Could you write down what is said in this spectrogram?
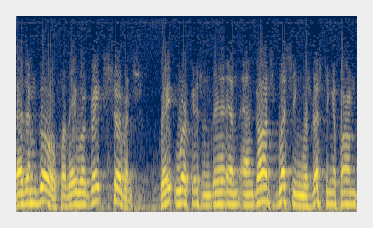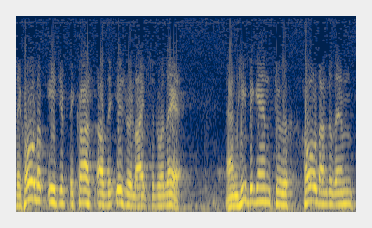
uh, them go, for they were great servants, great workers, and, and, and God's blessing was resting upon the whole of Egypt because of the Israelites that were there. And he began to hold unto them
